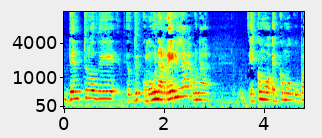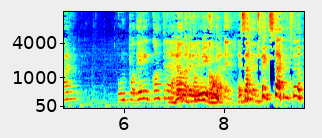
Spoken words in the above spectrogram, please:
dentro de, de- como una regla una es como es como ocupar un poder en contra Las del armas otro del como enemigo. counter, Exacto, exacto.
